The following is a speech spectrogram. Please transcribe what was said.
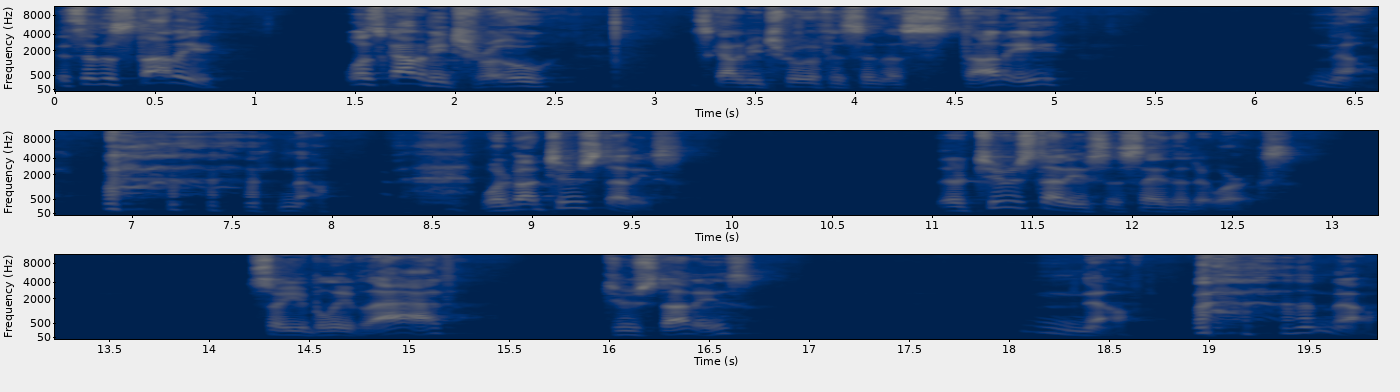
It's in a study. Well, it's got to be true. It's got to be true if it's in a study. No. no. What about two studies? There are two studies that say that it works. So you believe that? Two studies? No. no.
